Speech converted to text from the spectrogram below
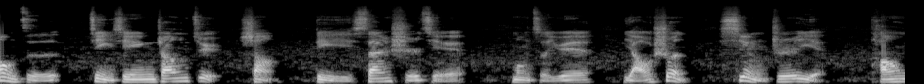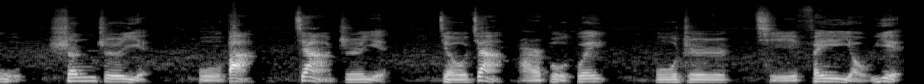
孟子尽心章句上第三十节。孟子曰：“尧舜，性之也；汤武，生之也；武霸，驾之也。久驾而不归，吾知其非由也。”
